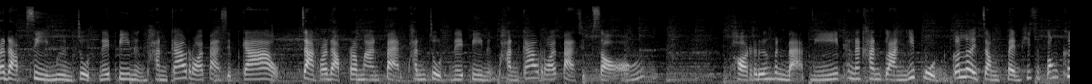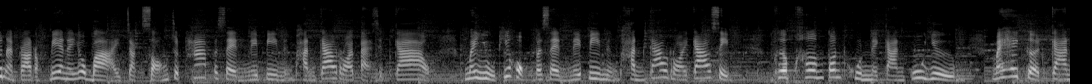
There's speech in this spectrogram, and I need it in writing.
ระดับ 40,000 จุดในปี 1989 จากระดับประมาณ 8,000 จุดในปี 1982พอเรื่องเป็นแบบนี้ธนาคารกลางญี่ปุ่นก็เลยจำเป็นที่จะต้องขึ้นอัตราดอกเบี้ยนโยบายจาก 2.5%ในปี 1989 มาอยู่ที่ 6%ในปี 1990 เพื่อเพิ่มต้นทุนในการกู้ยืม ไม่ให้เกิดการ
